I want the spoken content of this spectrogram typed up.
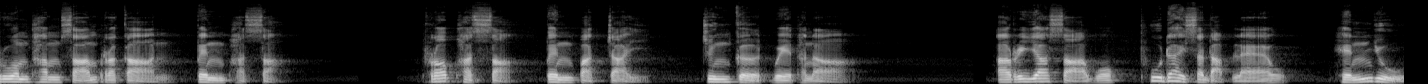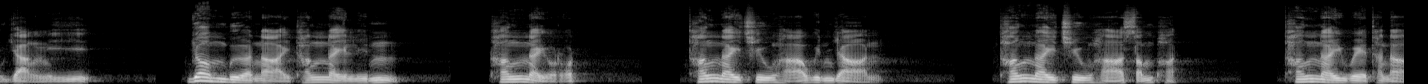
รวมทำสามประการเป็นผัสสะ เพราะผัสสะเป็นปัจจัยจึงเกิดเวทนา อริยสาวกผู้ได้สดับแล้ว เห็นอยู่อย่างนี้ ย่อมเบื่อหน่ายทั้งในลิ้น ทั้งในรสทั้งในชิวหาวิญญาณ ทั้งในชิวหาสัมผัส ทั้งในเวทนา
